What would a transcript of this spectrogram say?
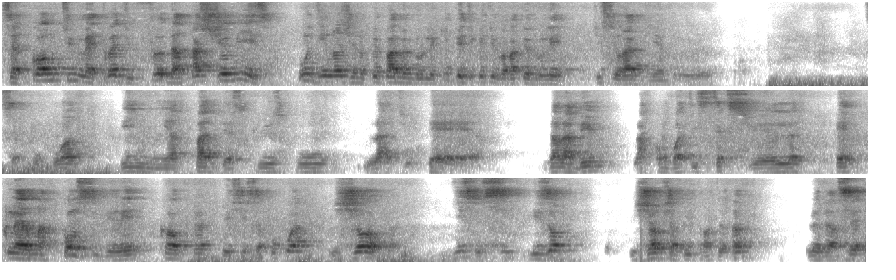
C'est comme tu mettrais du feu dans ta chemise. On dit non, je ne peux pas me brûler. Qui te dit que tu ne vas pas te brûler? Tu seras bien brûlé. C'est pourquoi il n'y a pas d'excuse pour l'adultère. Dans la Bible, la convoitise sexuelle est clairement considérée comme un péché. C'est pourquoi Job dit ceci. Lisons Job chapitre 31, le verset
